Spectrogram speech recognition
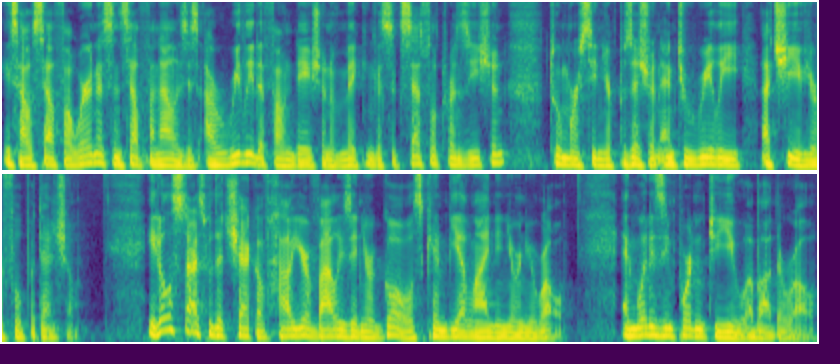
is how self awareness and self analysis are really the foundation of making a successful transition to a more senior position and to really achieve your full potential. It all starts with a check of how your values and your goals can be aligned in your new role and what is important to you about the role.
